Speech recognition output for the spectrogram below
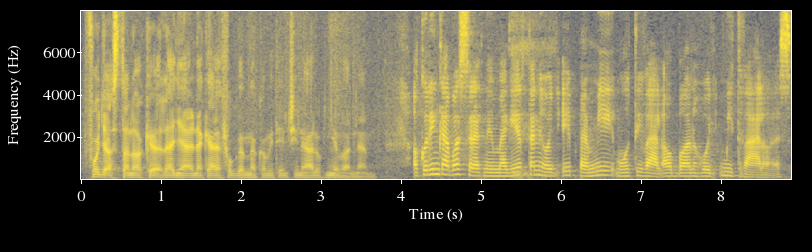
fogyasztanak, lenyelnek, elfogadnak, amit én csinálok. Nyilván nem. Akkor inkább azt szeretném megérteni, hogy éppen mi motivál abban, hogy mit válasz.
